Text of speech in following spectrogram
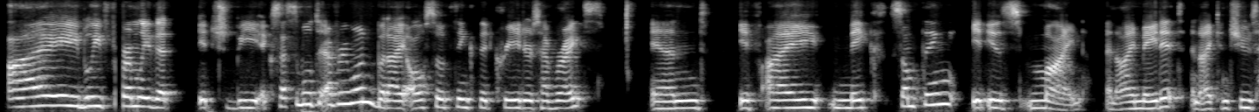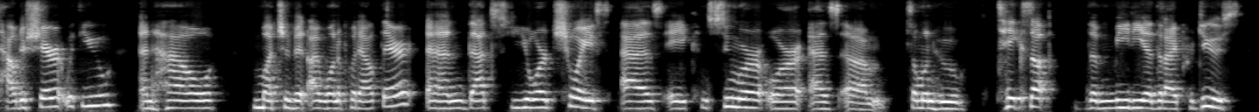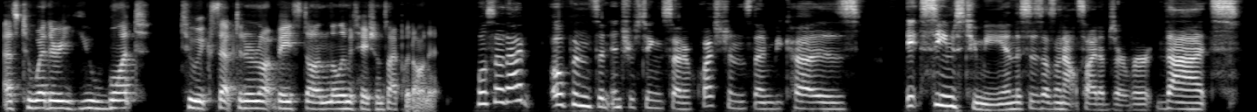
I believe firmly that it should be accessible to everyone, but I also think that creators have rights. And if I make something, it is mine and I made it and I can choose how to share it with you and how much of it I want to put out there. And that's your choice as a consumer or as um, someone who takes up the media that I produce as to whether you want to accept it or not based on the limitations I put on it. Well, so that opens an interesting set of questions then, because it seems to me, and this is as an outside observer, that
